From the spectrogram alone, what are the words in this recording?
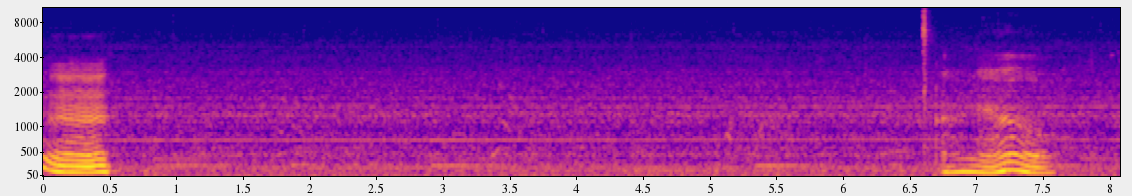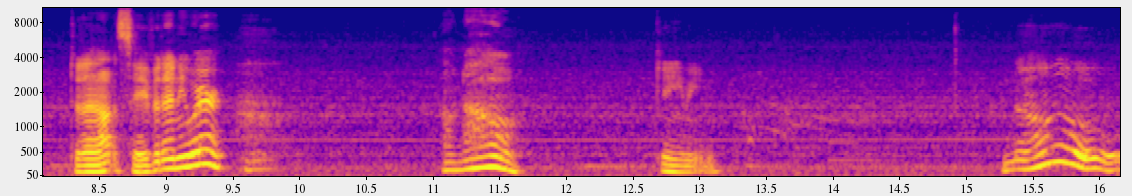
Hmm. Oh no. Did I not save it anywhere? Oh no! Gaming. No!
